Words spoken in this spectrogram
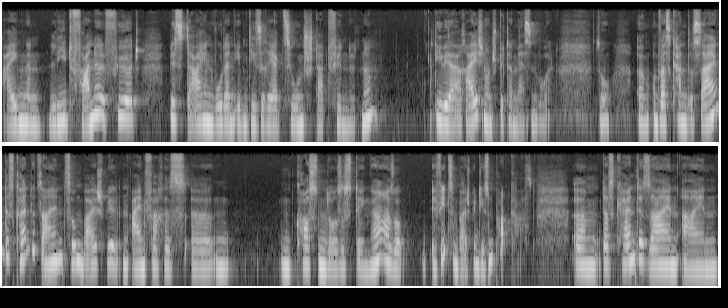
eigenen Lead-Funnel führt, bis dahin, wo dann eben diese Reaktion stattfindet, ne? die wir erreichen und später messen wollen. So, ähm, und was kann das sein? Das könnte sein, zum Beispiel ein einfaches, äh, ein, ein, kostenloses Ding, ja? also wie zum Beispiel diesen Podcast. Ähm, das könnte sein, ein,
